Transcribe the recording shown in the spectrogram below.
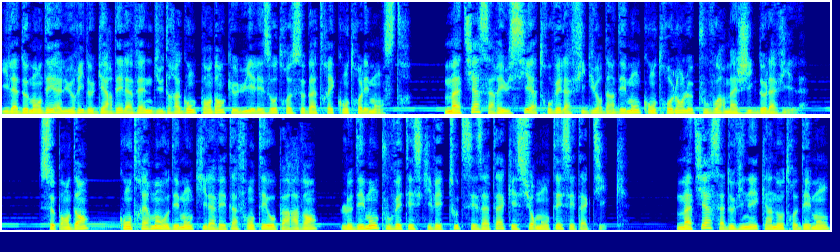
il a demandé à Luri de garder la veine du dragon pendant que lui et les autres se battraient contre les monstres. Mathias a réussi à trouver la figure d'un démon contrôlant le pouvoir magique de la ville. Cependant, contrairement au démon qu'il avait affronté auparavant, le démon pouvait esquiver toutes ses attaques et surmonter ses tactiques. Mathias a deviné qu'un autre démon,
